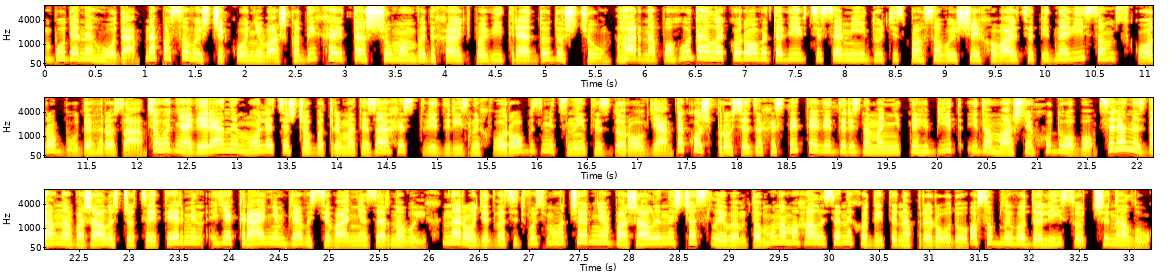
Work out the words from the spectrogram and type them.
буде негода. На пасовищі коні важко дихають та шумом видихають повітря до дощу. Гарна погода, але корови та вівці самі йдуть із пасовища і ховаються під навісом. Скоро буде гроза. Цього дня віряни моляться, щоб отримати захист від різних хвороб, зміцнити здоров'я. Також просять захистити від різноманітних бід і домашню худобу. Селяни здавна вважали, що цей термін є крайнім для висівання зернових. В народі 28 червня вважали нещасливим, тому намагалися не ходити на природу, особливо до лісу чи на луг.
